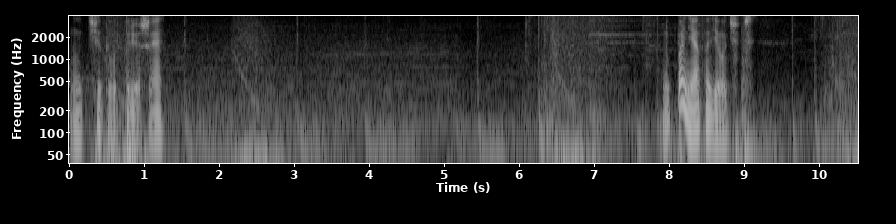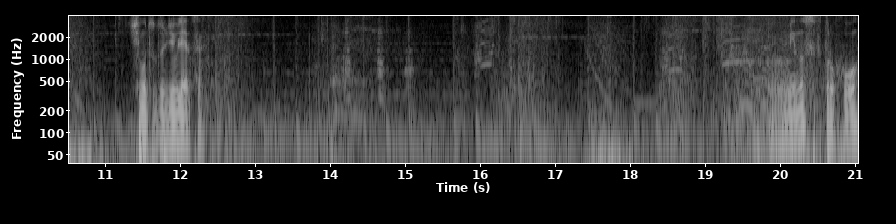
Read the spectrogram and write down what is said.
Ну что ты вот прешь, а? Ну, понятное дело, что Чему тут удивляться? В минус, в труху.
